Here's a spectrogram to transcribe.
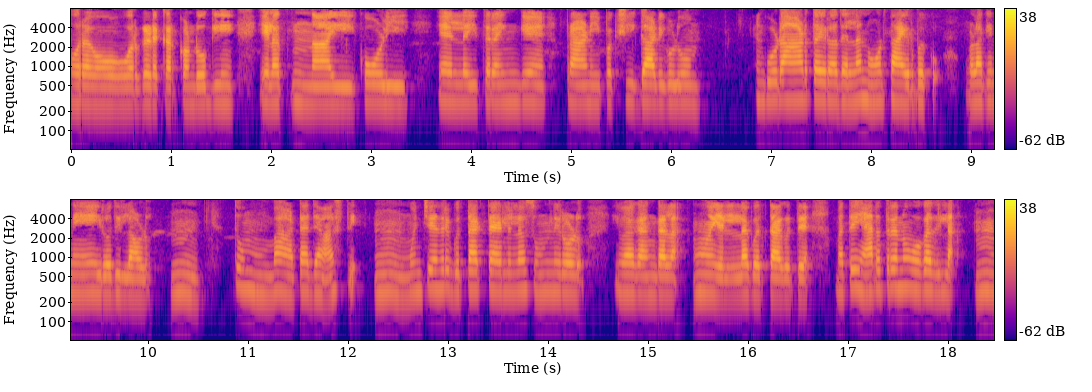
ಹೊರ, ಹೊರಗಡೆ ಕರ್ಕೊಂಡೋಗಿ ಎಲ್ಲ ನಾಯಿ, ಕೋಳಿ, ಎಲ್ಲ ಈ ಥರ ಹಿಂಗೆ ಪ್ರಾಣಿ, ಪಕ್ಷಿ, ಗಾಡಿಗಳು ಓಡಾಡ್ತಾ ಇರೋದೆಲ್ಲ ನೋಡ್ತಾ ಇರಬೇಕು. ಒಳಗೇ ಇರೋದಿಲ್ಲ ಅವಳು. ಹ್ಞೂ ತುಂಬ ಆಟ ಜಾಸ್ತಿ. ಹ್ಞೂ ಮುಂಚೆ ಅಂದರೆ ಗೊತ್ತಾಗ್ತಾ ಇರಲಿಲ್ಲ ಸುಮ್ಮನಿರೋಳು ಇವಾಗ ಹಂಗಲ್ಲ. ಹ್ಞೂ ಎಲ್ಲ ಗೊತ್ತಾಗುತ್ತೆ. ಮತ್ತು ಯಾರ ಹತ್ರನೂ ಹೋಗೋದಿಲ್ಲ. ಹ್ಞೂ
